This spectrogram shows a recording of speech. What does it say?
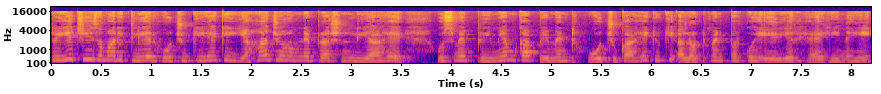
तो ये चीज़ हमारी क्लियर हो चुकी है कि यहाँ जो हमने प्रश्न लिया है उसमें प्रीमियम का पेमेंट हो चुका है क्योंकि अलॉटमेंट पर कोई एरियर है ही नहीं।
